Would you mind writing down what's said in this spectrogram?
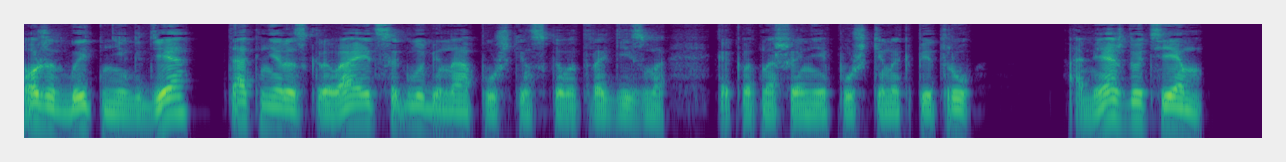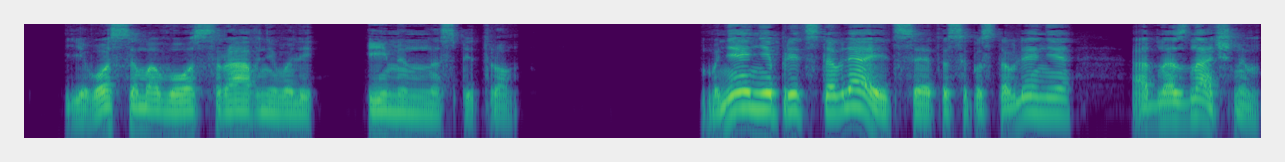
Может быть, нигде так не раскрывается глубина пушкинского трагизма, как в отношении Пушкина к Петру, а между тем его самого сравнивали именно с Петром. Мне не представляется это сопоставление однозначным,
